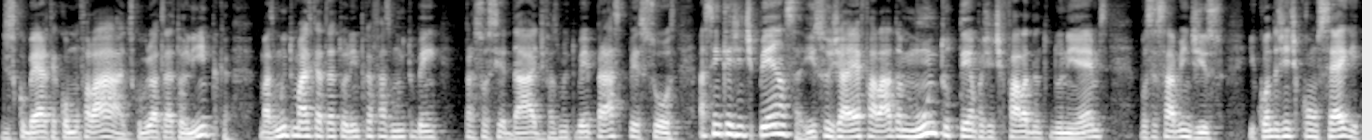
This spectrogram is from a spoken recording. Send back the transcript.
descoberta é comum falar, ah, descobriu a atleta olímpica, mas muito mais que a atleta olímpica faz muito bem para a sociedade, faz muito bem para as pessoas. Assim que a gente pensa, isso já é falado há muito tempo, a gente fala dentro do NIEMS, vocês sabem disso. E quando a gente consegue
